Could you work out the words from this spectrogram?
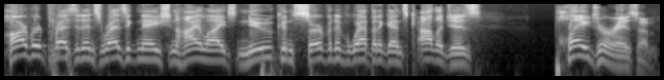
Harvard president's resignation highlights new conservative weapon against colleges: plagiarism.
